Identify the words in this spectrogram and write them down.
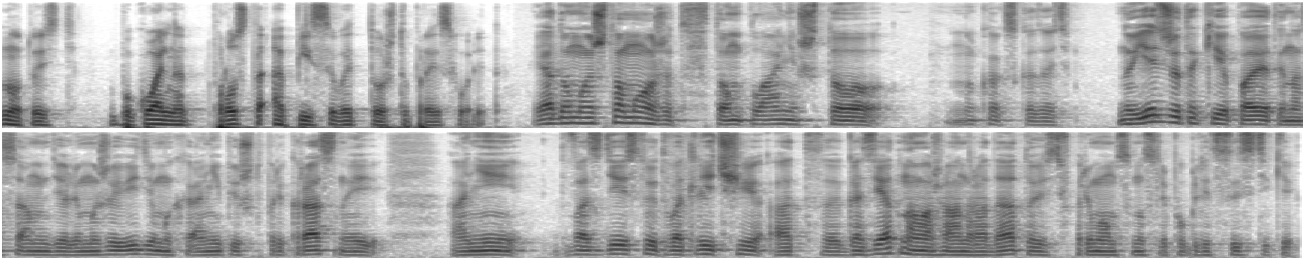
Ну, то есть буквально просто описывать то, что происходит. Я думаю, что может, в том плане, что, ну, как сказать, но есть же такие поэты на самом деле, мы же видим их, и они пишут прекрасно, и они воздействуют в отличие от газетного жанра, да, то есть в прямом смысле публицистики,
